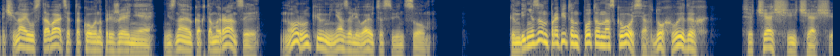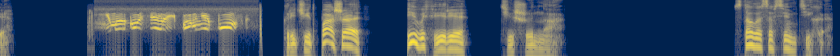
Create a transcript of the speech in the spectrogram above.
Начинаю уставать от такого напряжения. Не знаю, как там иранцы, но руки у меня заливаются свинцом. Комбинезон пропитан потом насквозь, а вдох-выдох все чаще и чаще. «Не могу, Серый! По мне пуск!» Кричит Паша, и в эфире тишина. Стало совсем тихо.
